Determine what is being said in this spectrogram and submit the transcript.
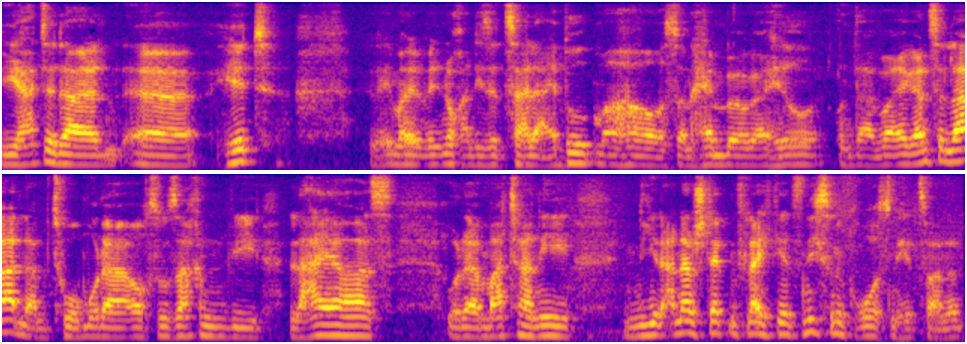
Die hatte da einen äh, Hit, immer noch an diese Zeile I built my house on Hamburger Hill und da war der ganze Laden am Turm oder auch so Sachen wie Liars, oder Matani, die in anderen Städten vielleicht jetzt nicht so eine großen Hits waren.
